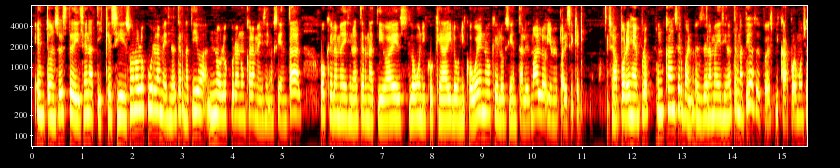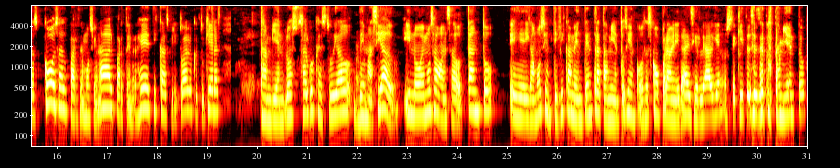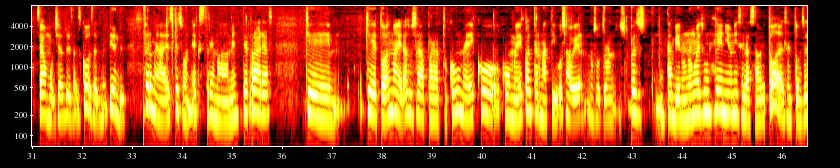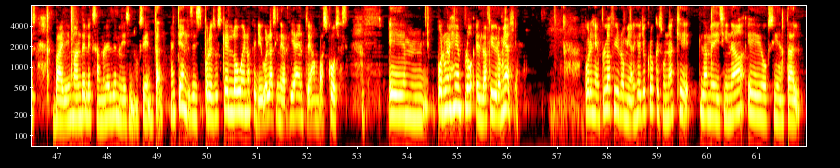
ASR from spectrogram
entonces te dicen a ti que si eso no lo cura la medicina alternativa, no lo cura nunca la medicina occidental, o que la medicina alternativa es lo único que hay, lo único bueno, que el occidental es malo, y me parece que O sea, por ejemplo, un cáncer, bueno, desde la medicina alternativa se puede explicar por muchas cosas, parte emocional, parte energética, espiritual, lo que tú quieras. También los, es algo que he estudiado demasiado y no hemos avanzado tanto eh, digamos, científicamente en tratamientos y en cosas como para venir a decirle a alguien, usted quítese ese tratamiento, o sea, muchas de esas cosas, ¿me entiendes? Enfermedades que son extremadamente raras, que, que de todas maneras, o sea, para tú como médico, como médico alternativo saber, nosotros, pues también uno no es un genio ni se las sabe todas, entonces vaya y mande el exámenes de medicina occidental, ¿me entiendes? Es, por eso es que es lo bueno que llego la sinergia entre ambas cosas. Em, por un ejemplo, es la fibromialgia. Por ejemplo, la fibromialgia yo creo que es una que la medicina eh, occidental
